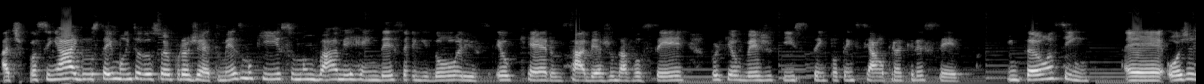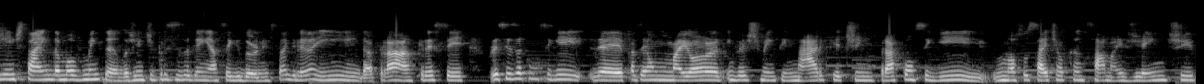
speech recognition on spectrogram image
a tipo assim, ah, gostei muito do seu projeto, mesmo que isso não vá me render seguidores, eu quero, sabe, ajudar você, porque eu vejo que isso tem potencial para crescer. Então, assim, é, hoje a gente está ainda movimentando, a gente precisa ganhar seguidor no Instagram ainda para crescer, precisa conseguir é, fazer um maior investimento em marketing para conseguir o nosso site alcançar mais gente.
